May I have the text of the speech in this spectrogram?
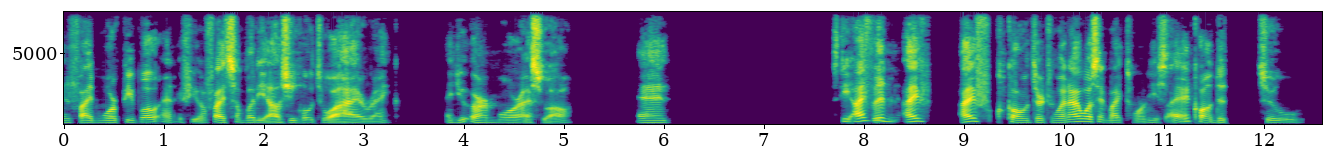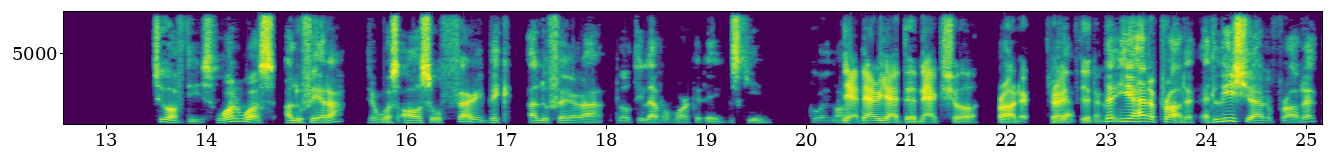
invite more people. And if you invite somebody else, you go to a higher rank and you earn more as well. And see, I've been, I've, I've encountered when I was in my twenties, I encountered two, two of these. One was Alufera. There was also a very big Alufera multi-level marketing scheme going on. Yeah, there you had an actual product, right? Yeah. You, know. you had a product. At least you had a product.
